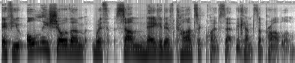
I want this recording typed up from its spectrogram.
if you only show them with some negative consequence that becomes the problem.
